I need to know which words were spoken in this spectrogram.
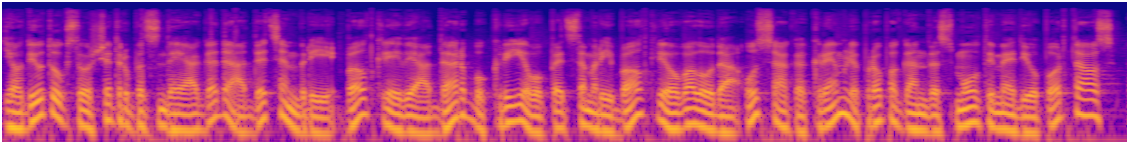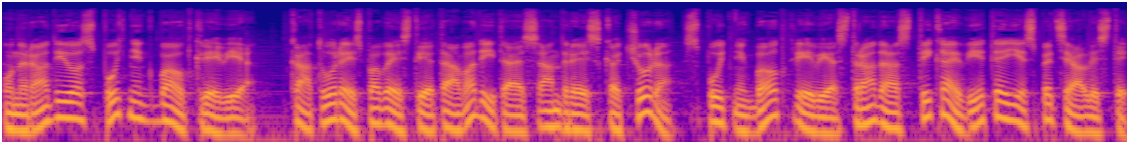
Jau 2014. gadā, decembrī, Baltkrievijā darbu Krievu, pēc tam arī Baltkrievu valodā uzsāka Kremļa propagandas multimediju portāls un radio Sputnik Baltkrievijā. Kā toreiz pavēstīja tā vadītājs Andrejs Kačura, Sputnik Baltkrievijā strādās tikai vietējie speciālisti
